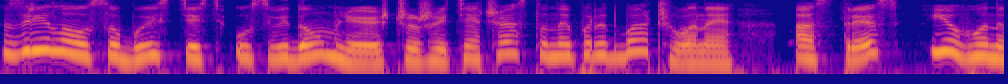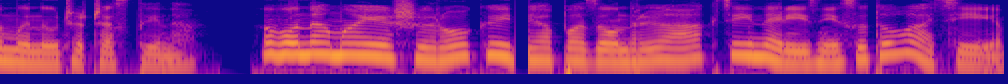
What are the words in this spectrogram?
Зріла особистість усвідомлює, що життя часто непередбачуване, а стрес його неминуча частина. Вона має широкий діапазон реакцій на різні ситуації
